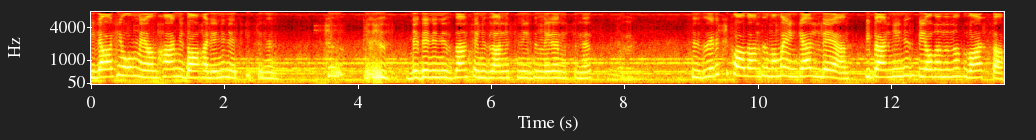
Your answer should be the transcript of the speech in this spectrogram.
ilahi olmayan her müdahalenin etkisinin tüm bedeninizden temizlenmesine izin verir misiniz? Sizleri şifalandırmama engelleyen bir benliğiniz, bir alanınız varsa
